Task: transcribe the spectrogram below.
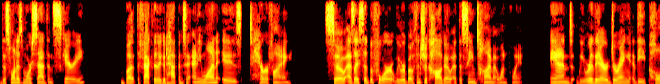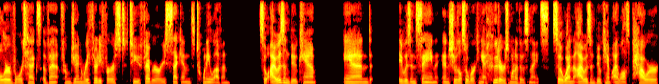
this one is more sad than scary. but the fact that it could happen to anyone is terrifying. So, as I said before, we were both in Chicago at the same time at one point, And we were there during the polar vortex event from January 31st to February 2nd, 2011. So I was in boot camp and it was insane. And she was also working at Hooters one of those nights. So when I was in boot camp, I lost power.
